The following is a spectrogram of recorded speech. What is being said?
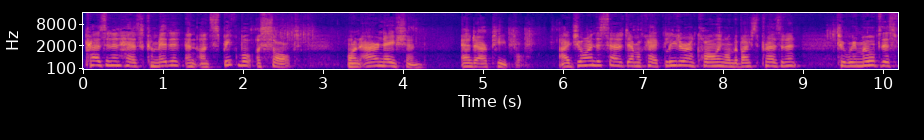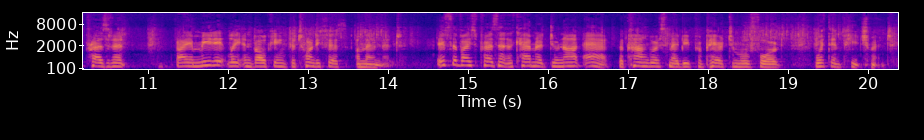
President has committed an unspeakable assault on our nation and our people. I join the Senate Democratic leader in calling on the Vice President to remove this president by immediately invoking the 25th Amendment. If the Vice President and Cabinet do not act, the Congress may be prepared to move forward with impeachment.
